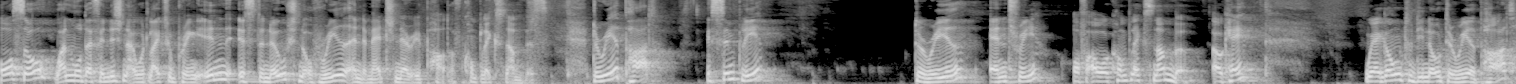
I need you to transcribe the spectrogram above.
Also, one more definition I would like to bring in is the notion of real and imaginary part of complex numbers. The real part is simply the real entry of our complex number. Okay? We're going to denote the real part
